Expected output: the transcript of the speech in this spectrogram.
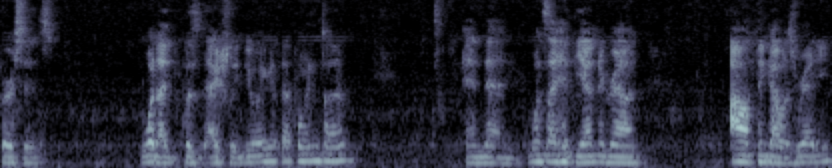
versus what I was actually doing at that point in time. And then once I hit the underground, I don't think I was ready.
